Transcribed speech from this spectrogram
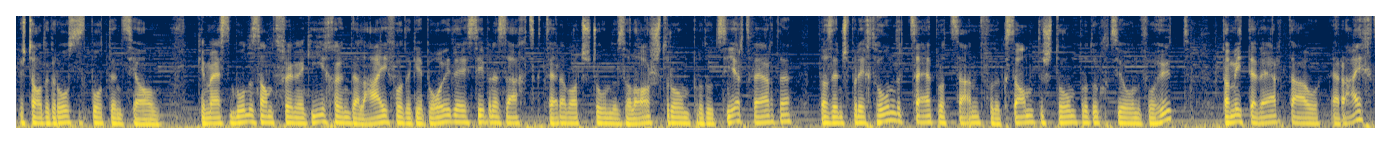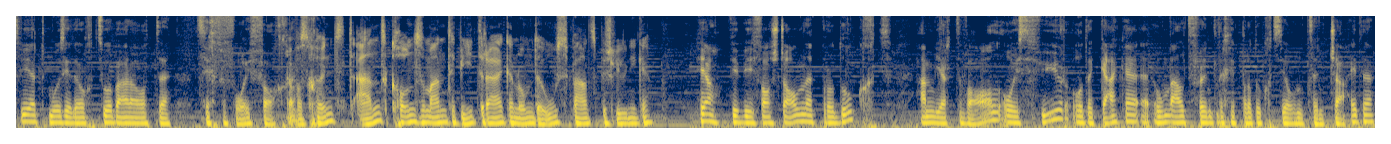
besteht ein grosses Potenzial. Gemäss dem Bundesamt für Energie können allein von den Gebäuden 67 Terawattstunden Solarstrom produziert werden. Das entspricht 110 Prozent der gesamten Stromproduktion von heute. Damit der Wert auch erreicht wird, muss jedoch die Zubaurate sich verfünffachen. Was können die Endkonsumenten beitragen, um den Ausbau zu beschleunigen? Ja, wie bei fast allen Produkten haben wir die Wahl, uns für oder gegen eine umweltfreundliche Produktion zu entscheiden.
